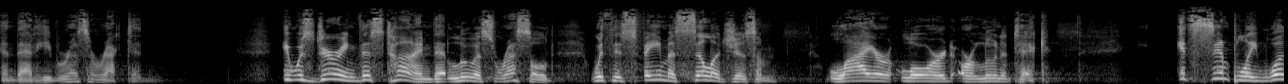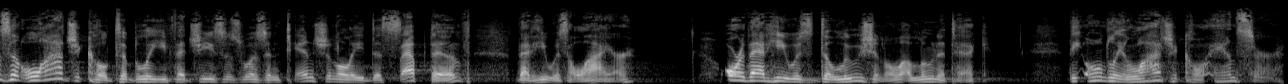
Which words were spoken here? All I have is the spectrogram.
and that he resurrected. It was during this time that Lewis wrestled with his famous syllogism liar, lord, or lunatic. It simply wasn't logical to believe that Jesus was intentionally deceptive, that he was a liar, or that he was delusional, a lunatic. The only logical answer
